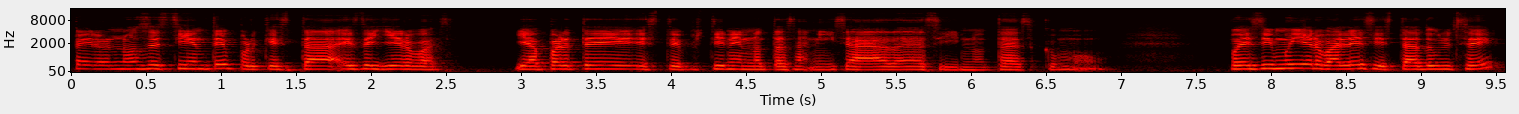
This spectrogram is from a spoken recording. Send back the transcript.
pero no se siente porque está, es de hierbas. Y aparte, este, pues tiene notas anisadas y notas como, pues sí, muy herbales y está dulce.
